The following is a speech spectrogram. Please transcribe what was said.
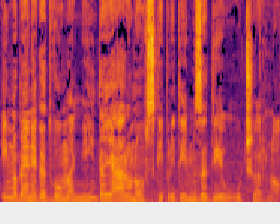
In nobenega dvoma ni, da je Aronovski pri tem zadev v črno.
